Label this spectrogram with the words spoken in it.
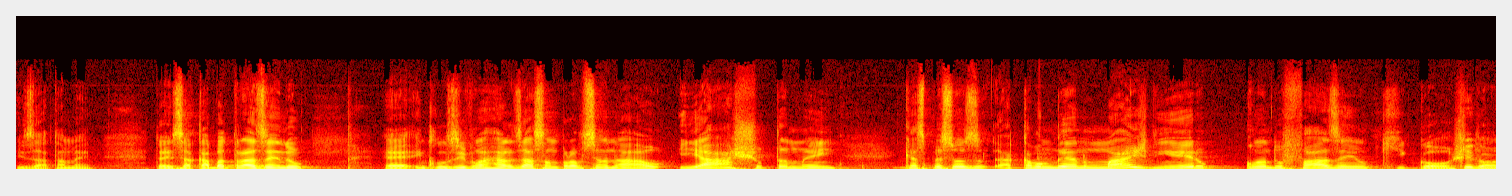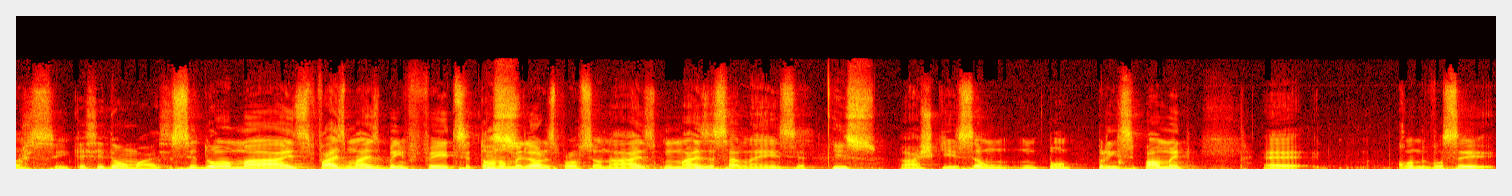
Exatamente. Então isso acaba trazendo, é, inclusive, uma realização profissional e acho também que as pessoas acabam ganhando mais dinheiro quando fazem o que gostam. Que gosta. Assim. Que se dão mais. Se doam mais, faz mais bem feito, se tornam Isso. melhores profissionais, com mais excelência. Isso. Eu acho que isso é um, um ponto. Principalmente é, quando você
